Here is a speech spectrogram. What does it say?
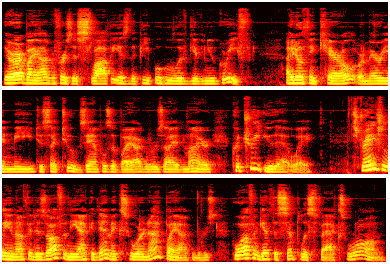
There are biographers as sloppy as the people who have given you grief. I don't think Carol or Marion Meade, to cite two examples of biographers I admire, could treat you that way. Strangely enough, it is often the academics who are not biographers who often get the simplest facts wrong.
